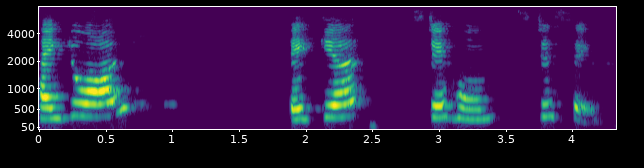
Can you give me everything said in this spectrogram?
Thank you all. Take care, stay home, stay safe.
